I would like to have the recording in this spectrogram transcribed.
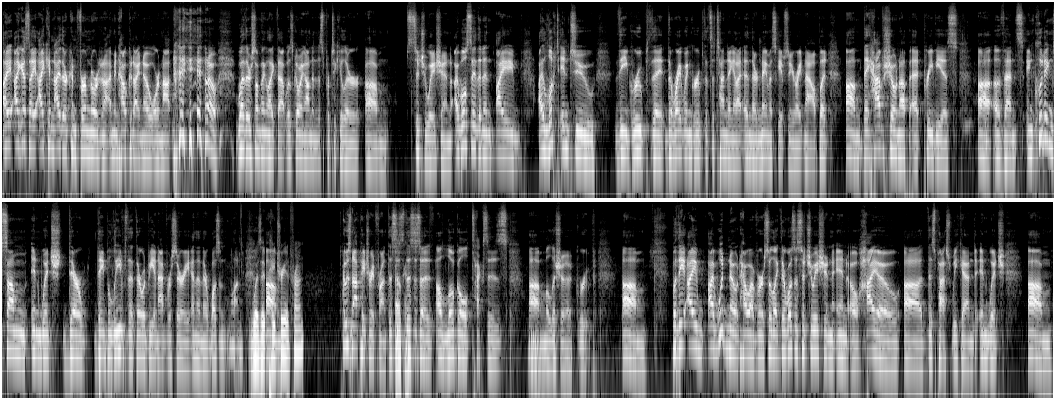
I, I, guess I, I, can neither confirm nor deny. I mean, how could I know or not you know whether something like that was going on in this particular um, situation? I will say that in, I I looked into the group, the the right wing group that's attending, and, I, and their name escapes me right now, but um, they have shown up at previous uh, events, including some in which there they believed that there would be an adversary, and then there wasn't one. Was it um, Patriot um, Front? It was not Patriot Front. This is okay. this is a, a local Texas uh, mm. militia group. Um, but the I I would note, however, so like there was a situation in Ohio uh, this past weekend in which um,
